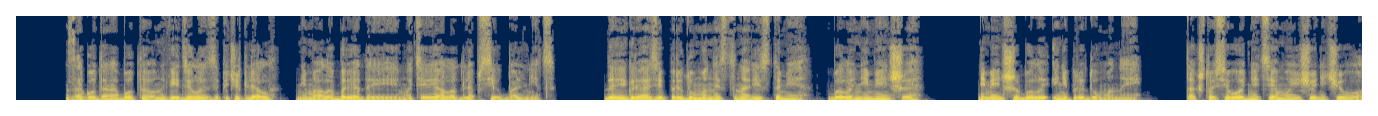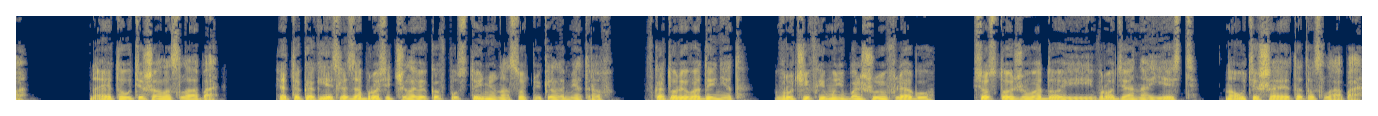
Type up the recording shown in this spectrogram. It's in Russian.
За годы работы он видел и запечатлял немало бреда и материала для психбольниц. Да и грязи, придуманной сценаристами, было не меньше. Не меньше было и непридуманной. Так что сегодня тема еще ничего. Но это утешало слабо. Это как если забросить человека в пустыню на сотню километров, в которой воды нет, вручив ему небольшую флягу, все с той же водой, и вроде она есть, но утешает это слабо.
